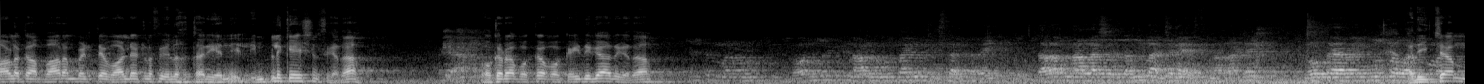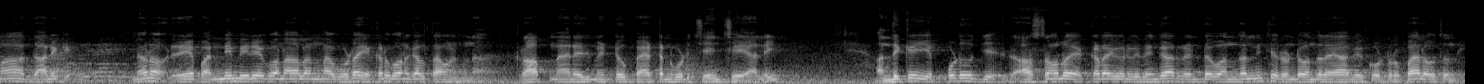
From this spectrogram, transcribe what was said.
వాళ్ళకు ఆ భారం పెడితే వాళ్ళు ఎట్లా ఫీల్ అవుతారు? ఇవన్నీ ఇంప్లికేషన్స్ కదా. ఒకరా ఒక ఒక ఇది కాదు కదా. దాదాపు నాలుగు లక్షల టన్నులు అంచనా వేస్తున్నారు. అంటే నూట యాభై కోట్ల అది ఇచ్చామ్మా దానికి నేను రేపు అన్నీ మీరే కొనాలన్నా కూడా ఎక్కడ కొనగలుగుతామంటున్నా క్రాప్ మేనేజ్మెంట్ ప్యాటర్న్ కూడా చేంజ్ చేయాలి. అందుకే ఎప్పుడు రాష్ట్రంలో ఎక్కడ ఇవ్వని విధంగా రెండు వందల నుంచి రెండు వందల యాభై కోట్ల రూపాయలు అవుతుంది.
